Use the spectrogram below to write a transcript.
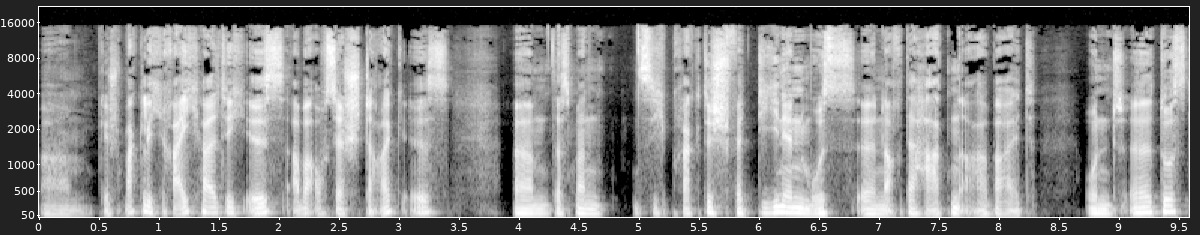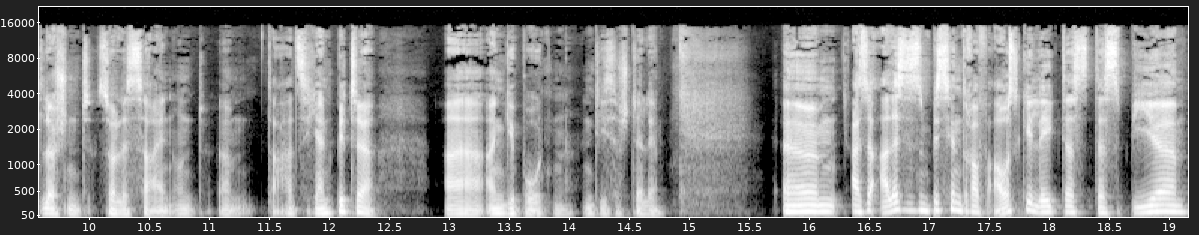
ähm, geschmacklich reichhaltig ist, aber auch sehr stark ist, ähm, dass man sich praktisch verdienen muss äh, nach der harten Arbeit. Und äh, durstlöschend soll es sein. Und ähm, da hat sich ein Bitter äh, angeboten an dieser Stelle. Ähm, also alles ist ein bisschen darauf ausgelegt, dass das Bier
